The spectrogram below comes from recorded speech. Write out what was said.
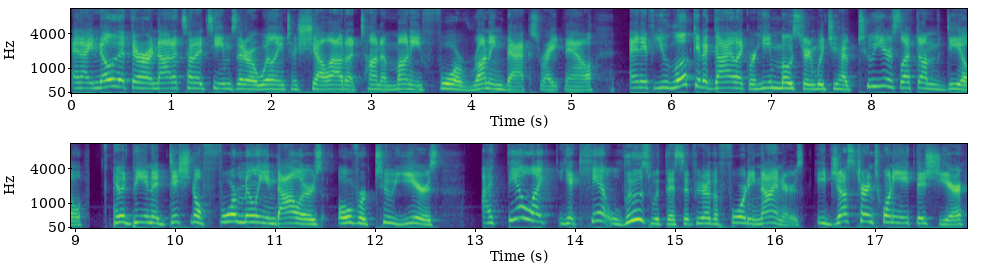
And I know that there are not a ton of teams that are willing to shell out a ton of money for running backs right now. And if you look at a guy like Raheem Mostert, in which you have two years left on the deal, it would be an additional $4 million over two years. I feel like you can't lose with this if you're the 49ers. He just turned 28 this year,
